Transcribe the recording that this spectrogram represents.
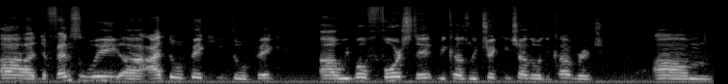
Uh, defensively, uh, I threw a pick, he threw a pick. Uh, we both forced it because we tricked each other with the coverage. Um,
